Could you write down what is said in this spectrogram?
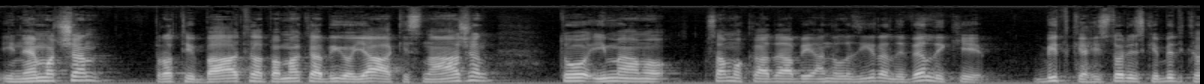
i nemoćan, protiv batila, pa makar bio jak i snažan, to imamo samo kada bi analizirali velike bitke, historijske bitke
